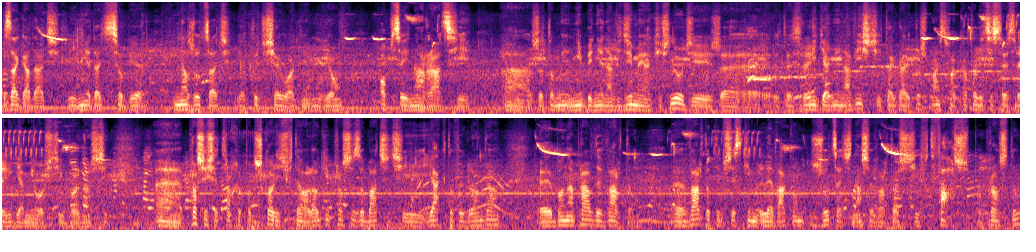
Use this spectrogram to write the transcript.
zagadać i nie dać sobie narzucać, jak to dzisiaj ładnie mówią, obcej narracji, a, że to my niby nienawidzimy jakichś ludzi, że to jest religia nienawiści i tak dalej. Proszę Państwa, katolicyzm to jest religia miłości i wolności. E, proszę się trochę podszkolić w teologii, proszę zobaczyć jak to wygląda, e, bo naprawdę warto. E, warto tym wszystkim lewakom rzucać nasze wartości w twarz po prostu.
